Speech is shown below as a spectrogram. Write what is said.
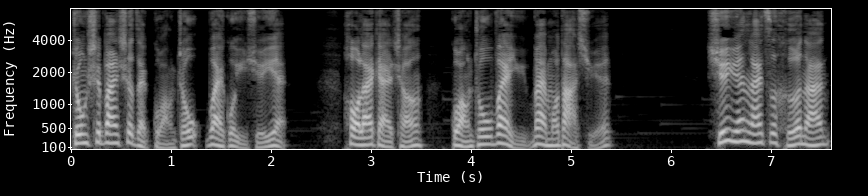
中师班设在广州外国语学院，后来改成广州外语外贸大学，学员来自河南。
